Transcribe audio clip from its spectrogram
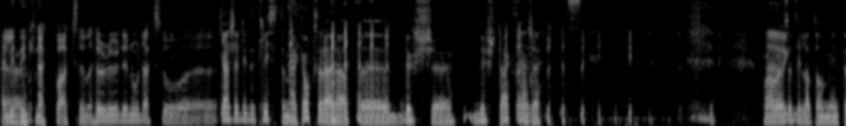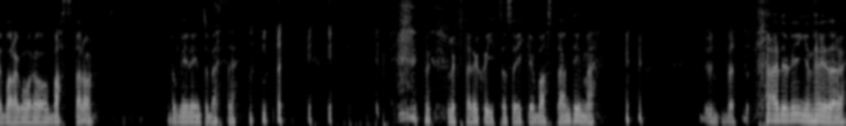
En Eh, liten knack på axeln. Hörru, det är nog dags att... eh, Kanske ett litet klistermärke också där, att eh, dusch, eh, duschdags kanske. Precis. Man vill se till att de inte bara går och bastar då. Då blir det inte bättre. Luktar det skit och så gick vi och bastade en timme. Det är inte bättre. Nej, det blir ingen höjdare.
